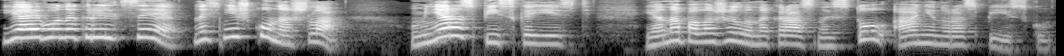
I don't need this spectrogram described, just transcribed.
Я его на крыльце, на снежку нашла. У меня расписка есть». И она положила на красный стол Анину расписку.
